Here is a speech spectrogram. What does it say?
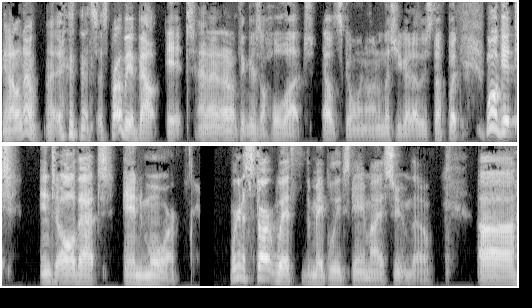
and I don't know. that's, that's probably about it. And I, I don't think there's a whole lot else going on unless you got other stuff. But we'll get into all that and more. We're going to start with the Maple Leafs game, I assume, though, uh,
